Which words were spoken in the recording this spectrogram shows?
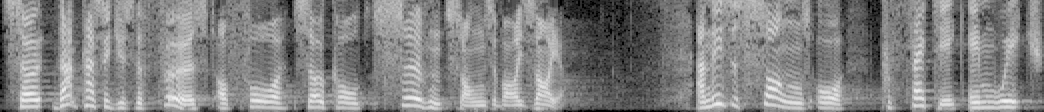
So that passage is the first of four so called servant songs of Isaiah. And these are songs or prophetic in which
